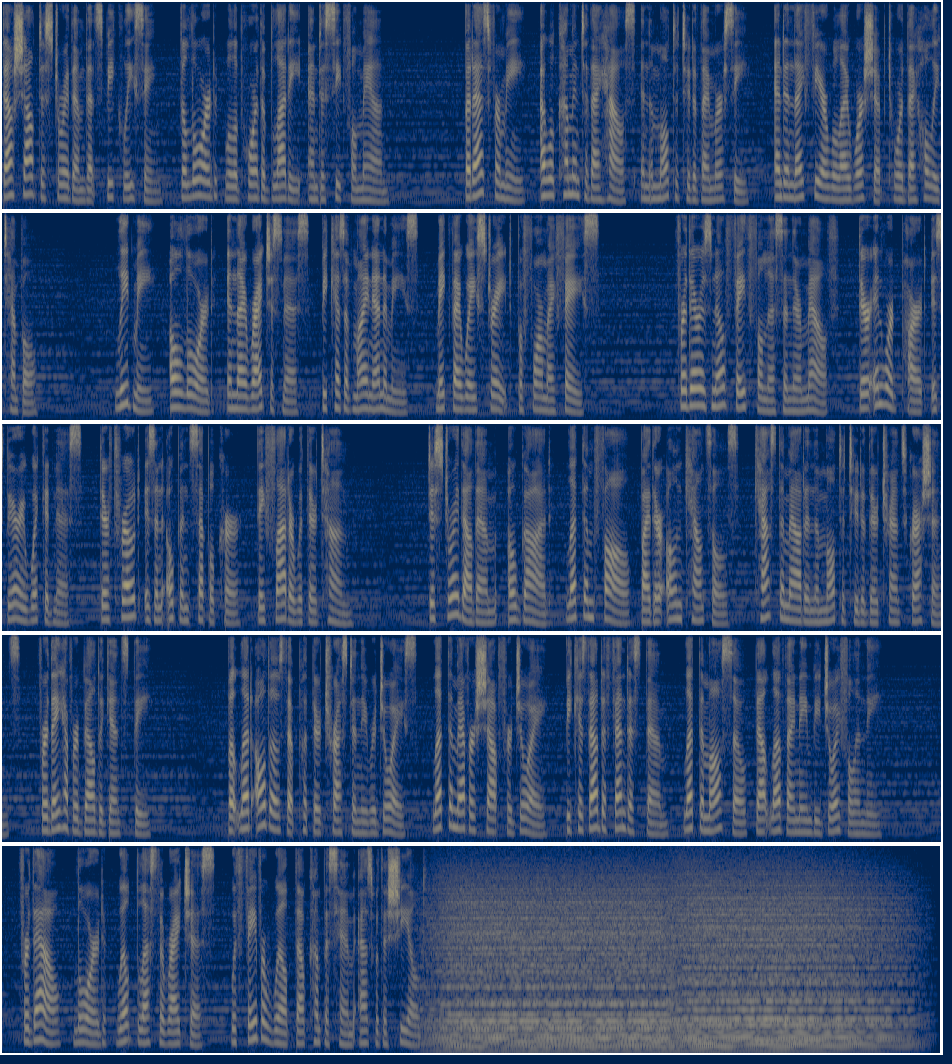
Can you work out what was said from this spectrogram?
Thou shalt destroy them that speak leasing, the Lord will abhor the bloody and deceitful man. But as for me, I will come into thy house in the multitude of thy mercy, and in thy fear will I worship toward thy holy temple. Lead me, O Lord, in thy righteousness, because of mine enemies, make thy way straight before my face. For there is no faithfulness in their mouth, their inward part is very wickedness, their throat is an open sepulchre, they flatter with their tongue. Destroy thou them, O God, let them fall by their own counsels, cast them out in the multitude of their transgressions, for they have rebelled against thee. But let all those that put their trust in thee rejoice, let them ever shout for joy, because thou defendest them, let them also that love thy name be joyful in thee. For thou, Lord, wilt bless the righteous, with favor wilt thou compass him as with a shield.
